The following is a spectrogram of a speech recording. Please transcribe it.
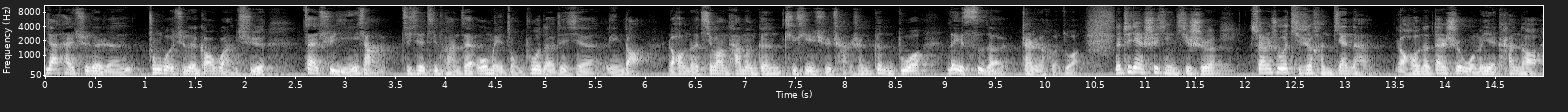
亚太区的人、中国区的高管去再去影响这些集团在欧美总部的这些领导。然后呢，希望他们跟 TT 去产生更多类似的战略合作。那这件事情其实虽然说其实很艰难，然后呢，但是我们也看到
